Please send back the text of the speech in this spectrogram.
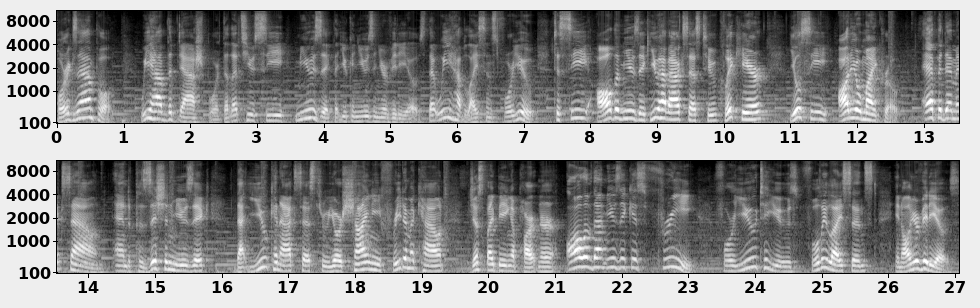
For example, we have the dashboard that lets you see music that you can use in your videos that we have licensed for you. To see all the music you have access to, click here. You'll see Audio Micro, Epidemic Sound, and Position Music that you can access through your Shiny Freedom account just by being a partner. All of that music is free for you to use fully licensed in all your videos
